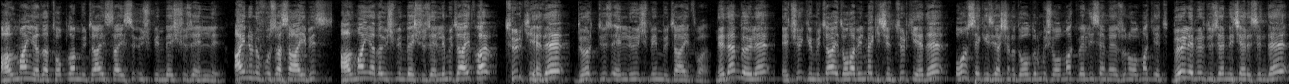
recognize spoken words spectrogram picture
Almanya'da toplam müteahhit sayısı 3550. Aynı nüfusa sahibiz. Almanya'da 3550 müteahhit var. Türkiye'de 453 bin müteahhit var. Neden böyle? E çünkü müteahhit olabilmek için Türkiye'de 18 yaşını doldurmuş olmak ve lise mezunu olmak yetiyor. Böyle bir düzenin içerisinde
